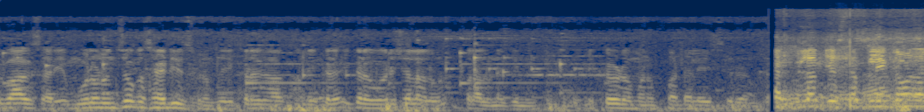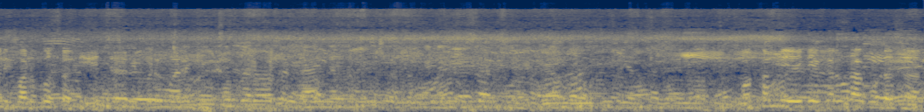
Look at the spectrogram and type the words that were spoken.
ఇవాగ సార్ ఈ మూల నుంచి ఒక సైడ్ తీసుకున్నాం సార్ ఇక్కడ కాకుండా ఇక్కడ ఇక్కడ వరిశల పొలాలు ఉన్నాయి కింద. ఇక్కడ కూడా మనం పంటలు వేసారు ఫిల్అప్ చేస్తే ప్లే గ్రౌండ్ దానికి పనికొస్తుంది మొత్తం ఎయిట్ ఎకరం దాకా ఉంటుంది సార్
